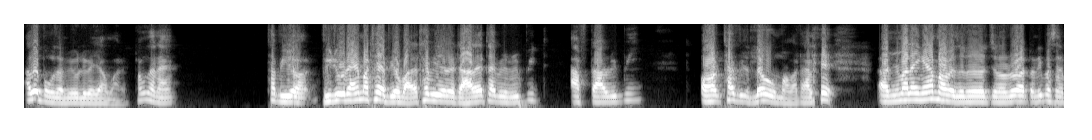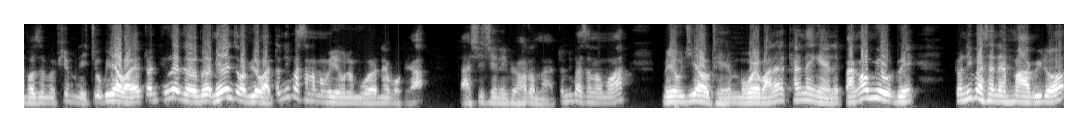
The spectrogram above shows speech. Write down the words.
အဲ့လိုပုံစံမျိုးလေးပဲရောက်ပါတယ်ထုံးစံတိုင်းထပ်ပြီးတော့ video တိုင်းမှာထည့်ပြောပါတယ်ထပ်ပြီးတော့ဒါလည်းထပ်ပြီး repeat after repeat or ထပ်ပြီးလုပ်အောင်ပါပါဒါလည်းအမြန်မာနိုင်ငံမှာပဲဆိုတော့ကျွန်တော်တို့က20% percent မဖြစ်မနေကြိုပေးရပါတယ်20နဲ့ကျွန်တော်ပြောအများကြီးကျွန်တော်ပြောပါ20%လောက်မယုံနဲ့မဝယ်နဲ့ပေါ့ဗျာဒါရှင်းရှင်းလေးပြောဟုတ်တယ်မလား20%လောက်မှာမယုံကြည်အောင်ထင်မဝယ်ပါနဲ့ထိုင်းနိုင်ငံလေဘန်ကောက်မြို့အတွင်း20%နဲ့မှာပြီးတော့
